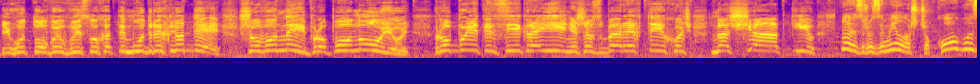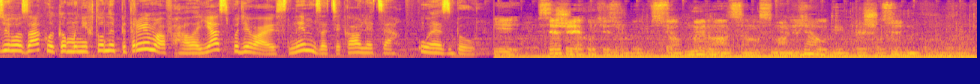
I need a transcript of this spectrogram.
і готовий вислухати мудрих людей, що вони пропонують робити в цій країні, щоб зберегти хоч нащадків. Ну і зрозуміло, що Кобу з його закликами ніхто не підтримав, але я сподіваюсь, ним зацікавляться у СБУ. І все, що я хотів зробити, все, мирно це максимально. Я один прийшов поговорити.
